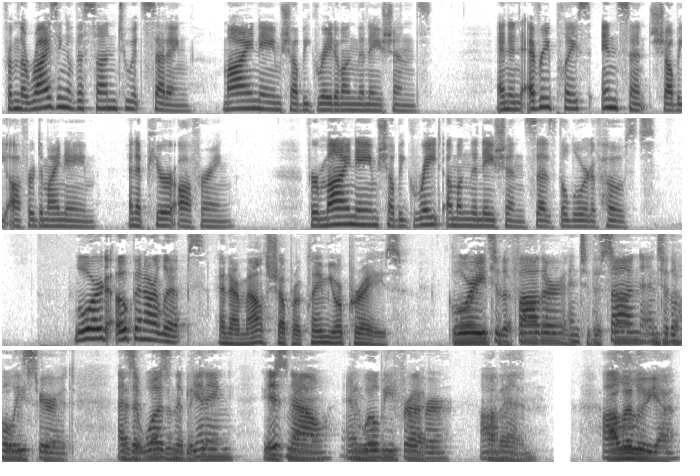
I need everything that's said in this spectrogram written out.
From the rising of the sun to its setting, my name shall be great among the nations. And in every place incense shall be offered to my name, and a pure offering. For my name shall be great among the nations, says the Lord of hosts. Lord, open our lips, and our mouth shall proclaim your praise. Glory to the Father, and to the Son, and to the Holy Spirit, as it was in the beginning, is now, and will be forever. Amen. Alleluia.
